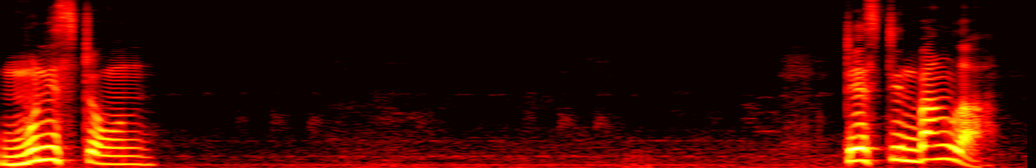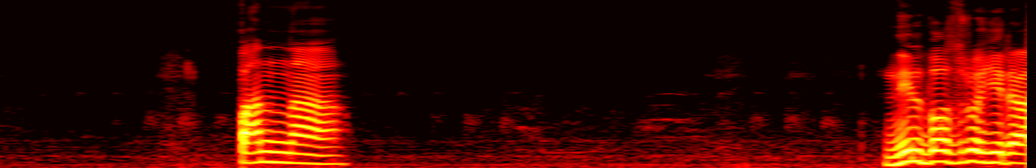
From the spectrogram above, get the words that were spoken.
moonstone, test in Bangla পান্না নীলবজ্র হীরা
